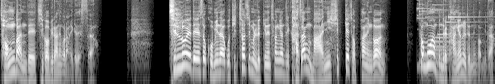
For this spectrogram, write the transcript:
정반대의 직업이라는 걸 알게 됐어요. 진로에 대해서 고민하고 뒤처짐을 느끼는 청년들이 가장 많이 쉽게 접하는 건 성공한 분들의 강연을 듣는 겁니다.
